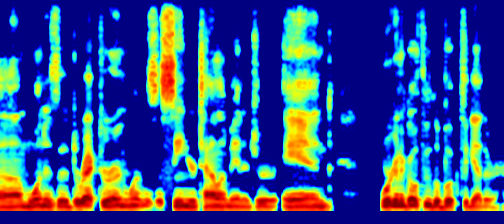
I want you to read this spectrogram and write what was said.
Um, one is a director and one is a senior talent manager. And we're going to go through the book together,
